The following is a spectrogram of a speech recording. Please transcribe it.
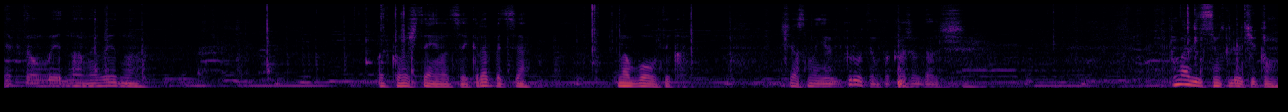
Як там видно, не видно. От кронштейн оцей крепиться на болтик. Зараз ми його відкрутимо, покажемо далі. На 8 ключиком.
